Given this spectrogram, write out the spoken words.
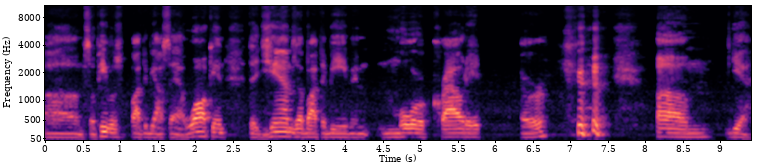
Um, so people's about to be outside walking. The gyms are about to be even more crowded. Er, um, yeah.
